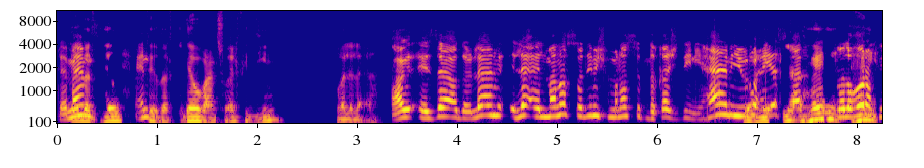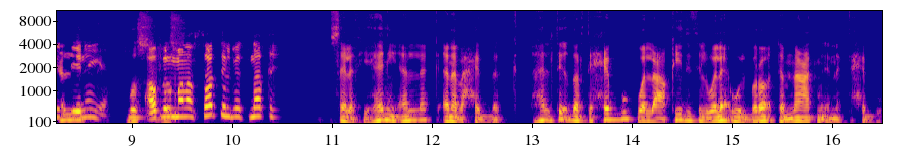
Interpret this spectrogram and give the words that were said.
تقدر تمام تجاوب أنت تقدر تجاوب عن سؤال في الدين ولا لأ؟ إزاي أقدر؟ لا لا المنصة دي مش منصة نقاش ديني. هاني يروح يعني يسأل في الغرف الدينية بص أو في بص. المنصات اللي بتناقش سلفي هاني قال لك أنا بحبك هل تقدر تحبه ولا عقيدة الولاء والبراء تمنعك من إنك تحبه؟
